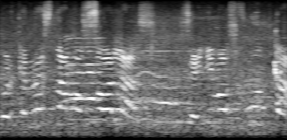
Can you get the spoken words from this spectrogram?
porque no estamos solas, seguimos juntas.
